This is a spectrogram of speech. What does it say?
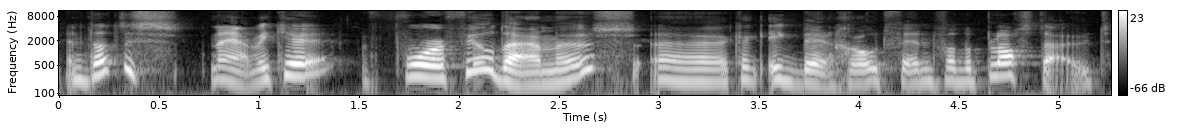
En dat is, nou ja, weet je, voor veel dames. eh, kijk, ik ben groot fan van de plastuit.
